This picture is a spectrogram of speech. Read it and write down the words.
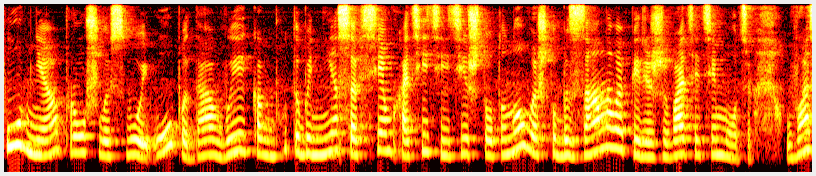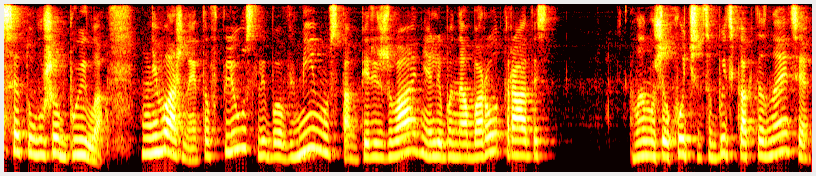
помня прошлый свой опыт, да, вы как будто бы не совсем хотите идти что-то новое, чтобы заново переживать эти эмоции. У вас это уже было. Неважно, это в плюс, либо в минус, там, переживания, либо наоборот радость. Вам уже хочется быть как-то, знаете,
